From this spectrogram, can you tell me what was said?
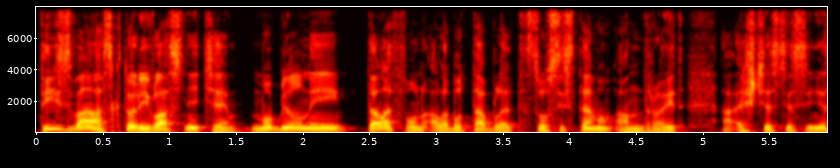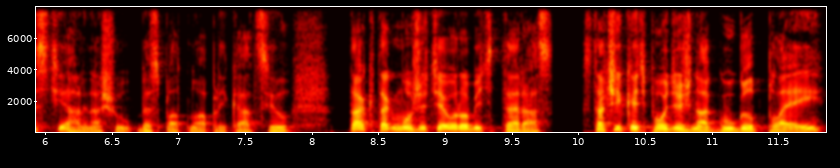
Tí z vás, ktorí vlastnite mobilný telefón alebo tablet so systémom Android a ešte ste si nestiahli našu bezplatnú aplikáciu, tak tak môžete urobiť teraz. Stačí, keď pôjdeš na Google Play,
